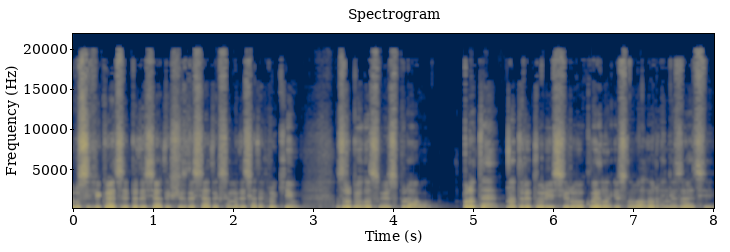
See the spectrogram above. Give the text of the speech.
Русифікація 50-х, 60-х, 70-х років зробила свою справу. Проте на території Сірого Клину існували організації.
